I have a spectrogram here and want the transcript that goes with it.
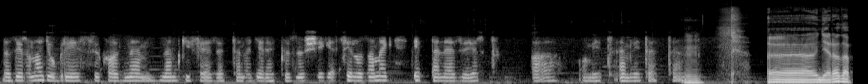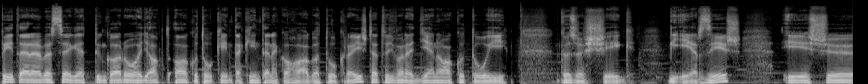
de azért a nagyobb részük az nem, nem kifejezetten a gyerekközösséget célozza meg, éppen ezért a, amit említettem. Hmm. Ö, ugye Rada Péterrel beszélgettünk arról, hogy alkotóként tekintenek a hallgatókra is, tehát hogy van egy ilyen alkotói közösségi érzés, és ö,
